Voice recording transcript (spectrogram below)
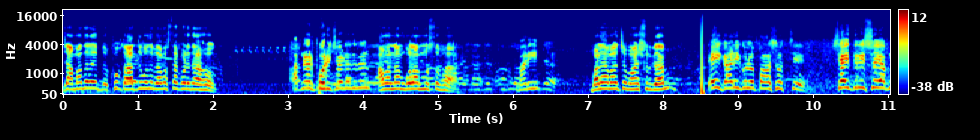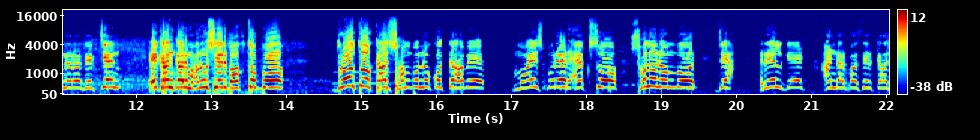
যে আমাদের এই খুব তাড়াতাড়ির মধ্যে ব্যবস্থা করে দেওয়া হোক। আপনার পরিচয়টা দেবেন? আমার নাম গোলাম মুস্তফা। বাড়ি? বাড়ি আমার হচ্ছে মহেশপুর গ্রাম। এই গাড়িগুলো পাস হচ্ছে। সেই দৃশ্যই আপনারা দেখছেন। এখানকার মানুষের বক্তব্য। দ্রুত কাজ সম্পন্ন করতে হবে। মহেশপুরের একশো ষোলো নম্বর যে রেল গেট আন্ডারপাসের কাজ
